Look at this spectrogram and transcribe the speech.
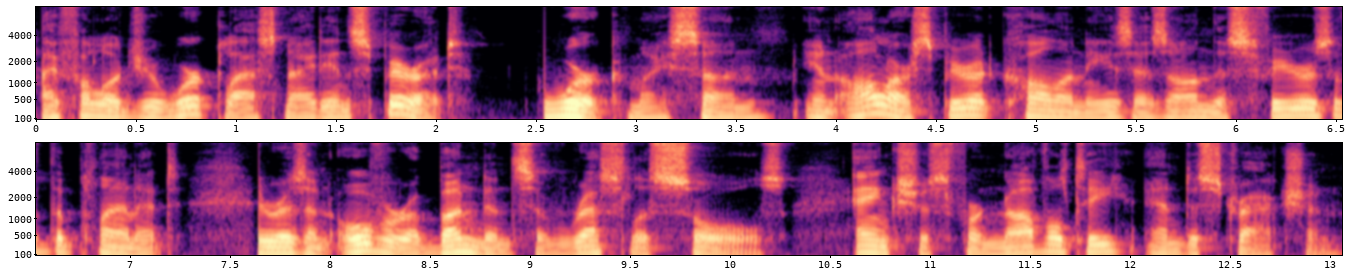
I followed your work last night in spirit. Work, my son. In all our spirit colonies, as on the spheres of the planet, there is an overabundance of restless souls, anxious for novelty and distraction.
